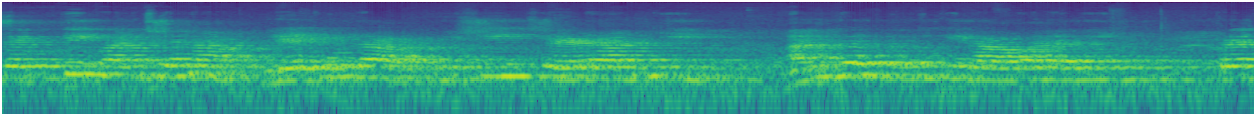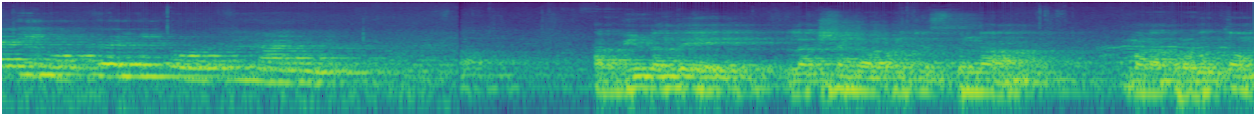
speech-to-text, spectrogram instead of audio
శక్తి వంచన లేకుండా కృషి చేయడానికి అందరూ ముందుకి రావాలని ప్రతి ఒక్కరిని కోరుతున్నాను. అభ్యున్నతే లక్ష్యంగా పనిచేస్తున్న మన ప్రభుత్వం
